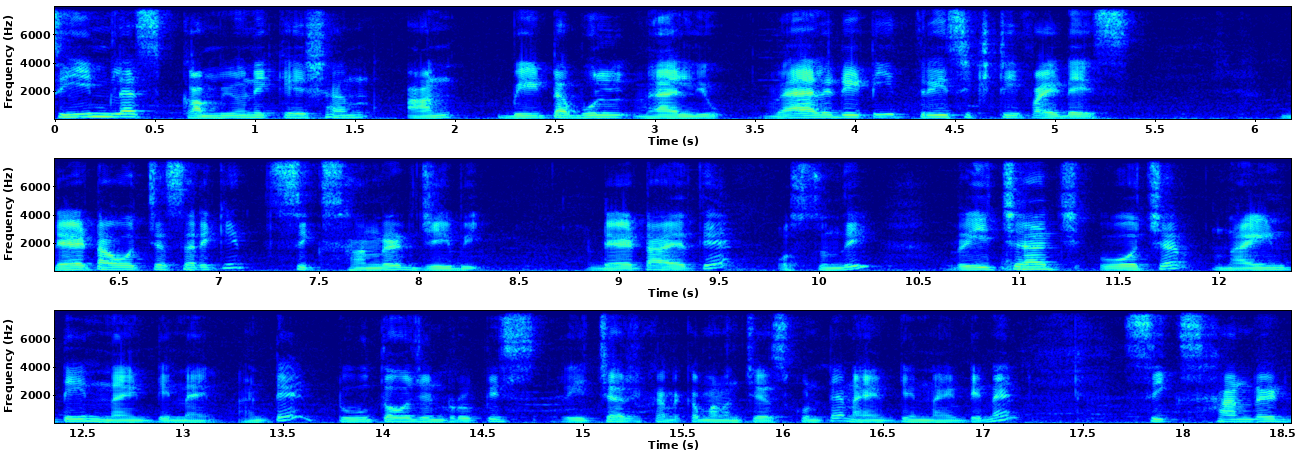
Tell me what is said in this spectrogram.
seamless communication unbeatable value validity three sixty five days. Data వచ్చేసరికి సిక్స్ హండ్రెడ్ జీబీ. డేటా అయితే వస్తుంది. Recharge voucher nineteen ninety nine. అంటే టూ థౌజండ్ రూపీస్ రీఛార్జ్ కనుక మనం చేసుకుంటే nineteen ninety nine. Six hundred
